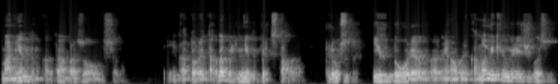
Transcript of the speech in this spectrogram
моментом, когда образовывался и которые тогда были недопредставлены. Плюс их доля в мировой экономике увеличилась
